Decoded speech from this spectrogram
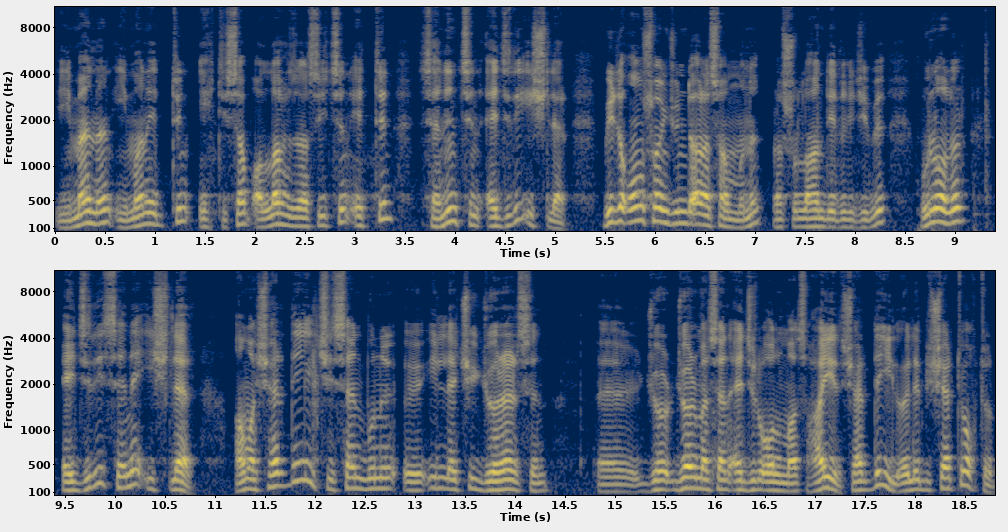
İmanen iman ettin, ihtisap Allah rızası için ettin, senin için ecri işler. Bir de on son günde arasan bunu, Resulullah'ın dediği gibi, bu ne olur? Ecri sene işler. Ama şer değil ki sen bunu e, illeçi görersin. E, gör, görmesen ecir olmaz. Hayır şer değil. Öyle bir şert yoktur.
